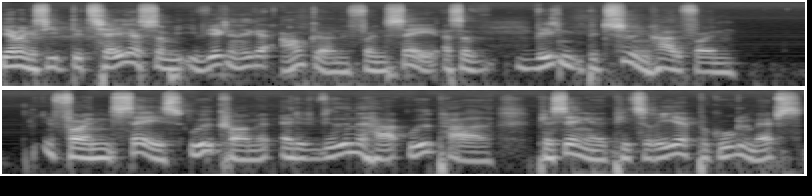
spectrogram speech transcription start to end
Ja, man kan sige detaljer, som i virkeligheden ikke er afgørende for en sag. Altså, hvilken betydning har det for en for en sags udkomme, at et vidne har udpeget placering af pizzeria på Google Maps.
